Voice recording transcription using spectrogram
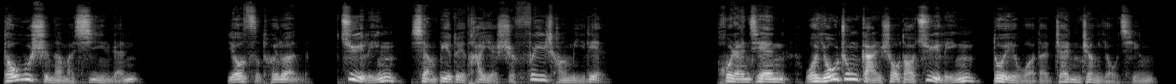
都是那么吸引人。由此推论，巨灵想必对他也是非常迷恋。忽然间，我由衷感受到巨灵对我的真正友情。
